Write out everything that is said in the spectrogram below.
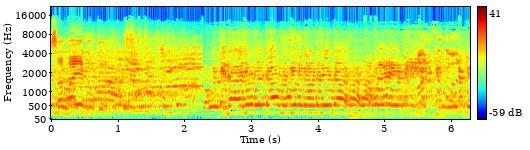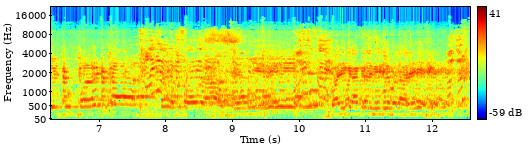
सब भाई एक होती है। हमारी क्या अंकल वीडियो बना रहे हैं?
